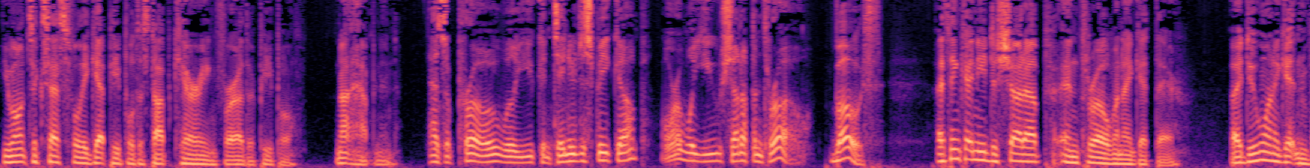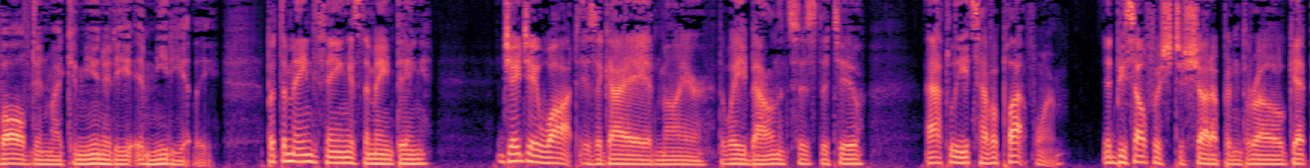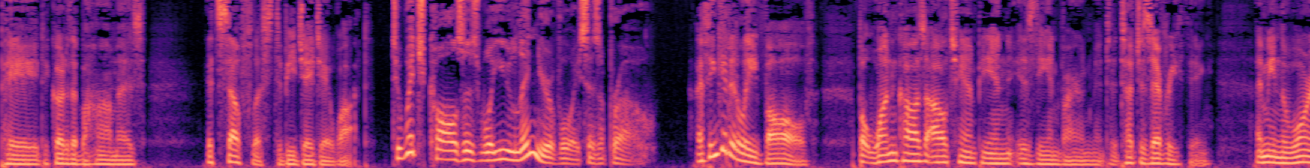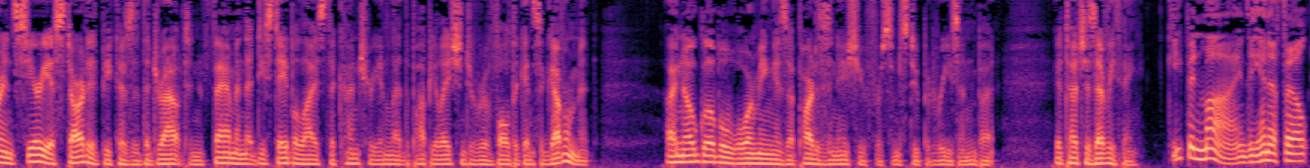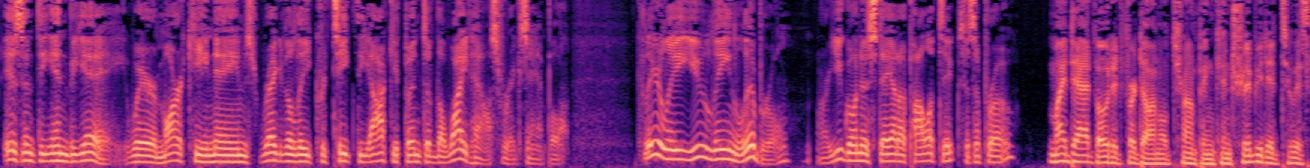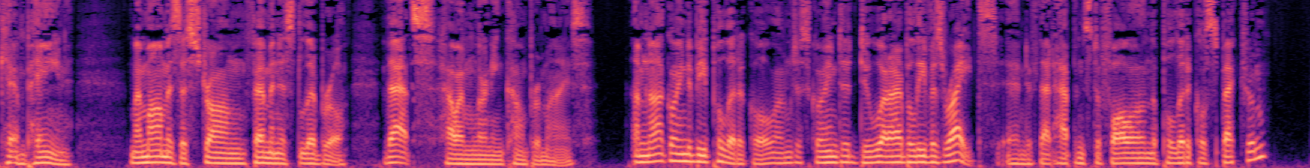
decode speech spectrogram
You won't successfully get people to stop caring for other people. Not happening. As a pro, will you continue to speak up, or will you shut up and throw? Both. I think I need to shut up and throw when I get there. I do want to get involved in my community immediately. But the main thing is the main thing. JJ Watt is a guy I admire, the way he balances the two. Athletes have a platform. It'd be selfish to shut up and throw, get paid, go to the Bahamas. It's selfless to be JJ Watt. To which causes will you lend your voice as a pro? I think it'll evolve. But one cause I'll champion is the environment. It touches everything. I mean, the war in Syria started because of the drought and famine that destabilized the country and led the population to revolt against the government. I know global warming is a partisan issue for some stupid reason, but it touches everything. Keep in mind the NFL isn't the NBA, where marquee names regularly critique the occupant of the White House, for example. Clearly, you lean liberal. Are you going to stay out of politics as a pro? My dad voted for Donald Trump and contributed to his campaign. My mom is a strong feminist liberal. That's how I'm learning compromise. I'm not going to be political. I'm just going to do what I believe is right. And if that happens to fall on the political spectrum,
